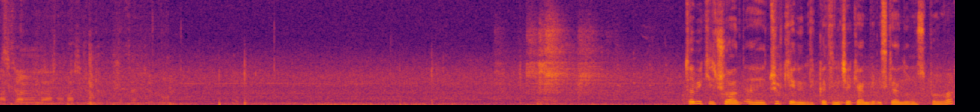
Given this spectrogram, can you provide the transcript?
Barcelona'da ama başka takımda sence Tabii ki şu an e, Türkiye'nin dikkatini çeken bir İskenderun Spor var.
